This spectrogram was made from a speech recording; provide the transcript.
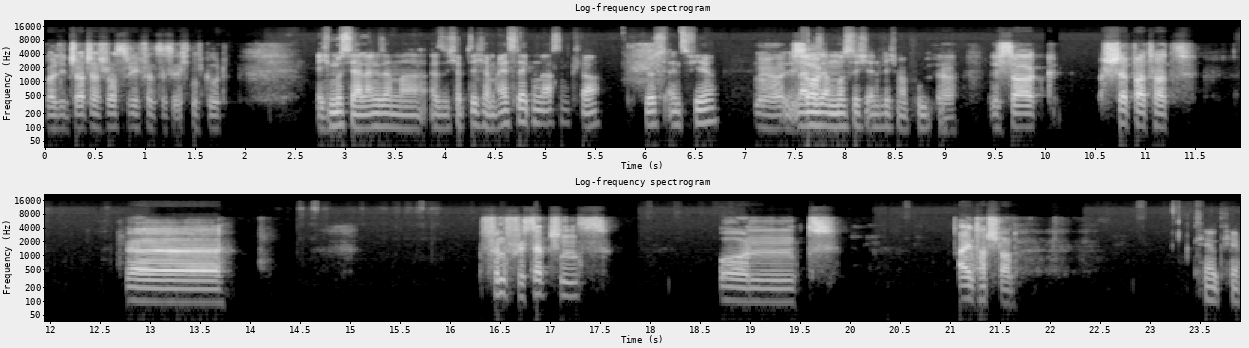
weil die Chargers Roster Defense ist echt nicht gut. Ich muss ja langsam mal. Also, ich habe dich am Eis lecken lassen, klar. Plus 1-4. Ja, Langsam sag, muss ich endlich mal punkten. ja, ich sag, Shepard hat äh, fünf Receptions und ein Touchdown. Okay, okay.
